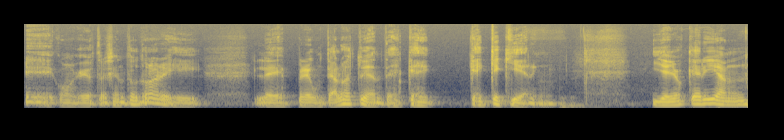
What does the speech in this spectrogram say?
eh, con aquellos 300 dólares y le pregunté a los estudiantes qué, qué quieren. Y ellos querían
